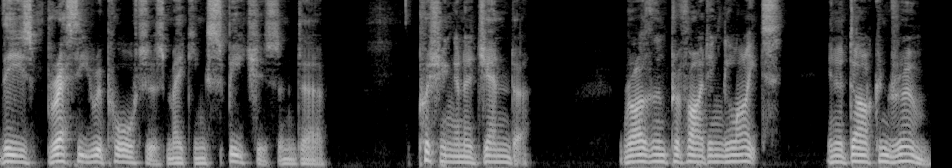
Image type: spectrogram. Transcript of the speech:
these breathy reporters making speeches and uh, pushing an agenda rather than providing light in a darkened room.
